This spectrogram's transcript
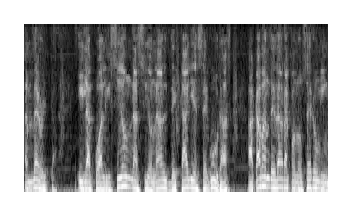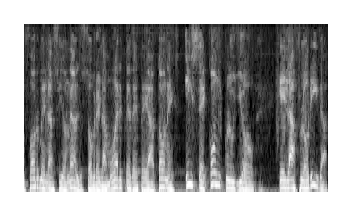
America y la Coalición Nacional de Calles Seguras acaban de dar a conocer un informe nacional sobre la muerte de peatones y se concluyó que la Florida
